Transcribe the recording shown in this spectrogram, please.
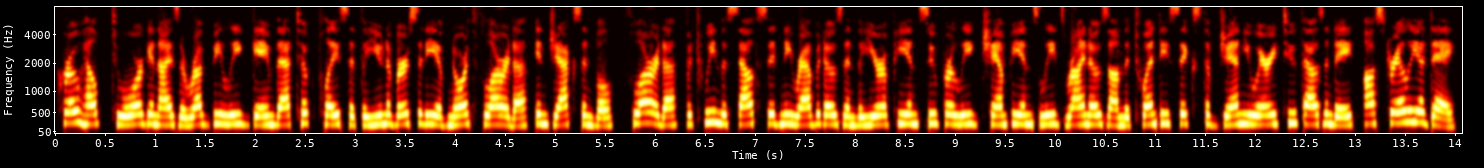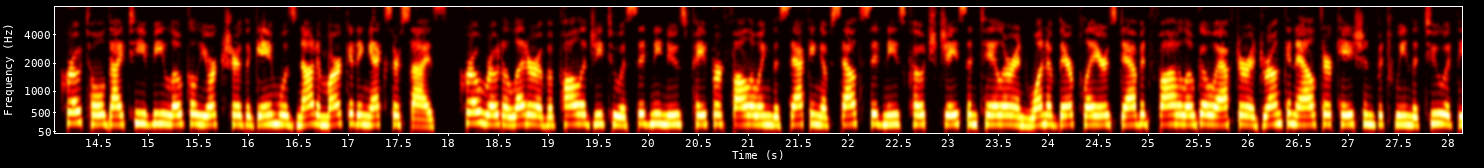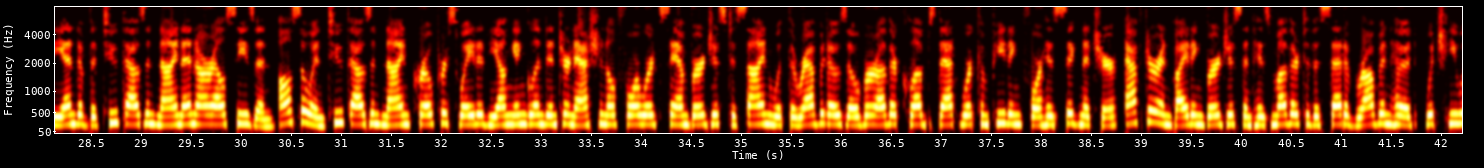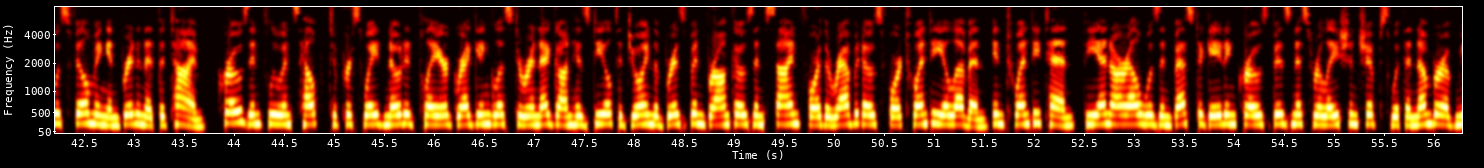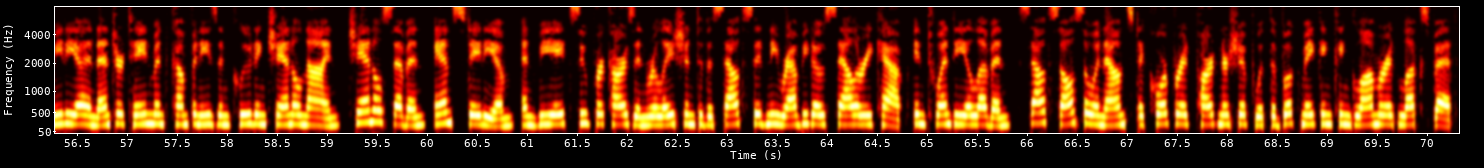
Crowe helped to organize a rugby league game that took place at the University of North Florida, in Jacksonville, Florida, between the South Sydney Rabbitohs and the European Super League champions Leeds Rhinos on the 26th of January 2008, Australia Day. Crowe told ITV Local Yorkshire the game was not a marketing exercise. Crowe wrote a letter of apology to a Sydney newspaper following the sacking of South Sydney's coach Jason Taylor and one of their players David Fa'alogo after a drunken altercation between the two at the end of the 2009 NRL season. Also in 2009 Crowe persuaded young England international forward Sam Burgess to sign with the Rabbitohs over other clubs that were competing for his signature, after inviting Burgess and his mother to the set of Robin Hood, which he was filming in Britain at the time. Crowe's influence helped to persuade noted player Greg Inglis to renege on his deal to join the Brisbane Broncos and sign for the Rabbitohs for 2011. In 2010, the NRL was investigating Crowe's business relationships with with a number of media and entertainment companies including Channel 9, Channel 7, and Stadium, and V8 Supercars in relation to the South Sydney Rabbitohs salary cap. In 2011, Souths also announced a corporate partnership with the bookmaking conglomerate LuxBet.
